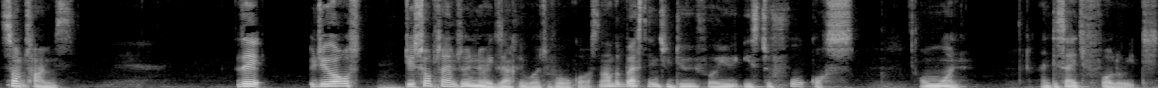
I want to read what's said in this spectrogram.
Sometimes they they all they sometimes don't know exactly where to focus. Now the best thing to do for you is to focus on one and decide to follow it.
